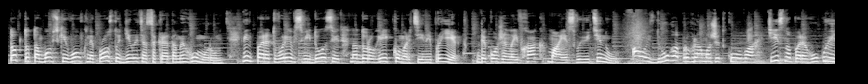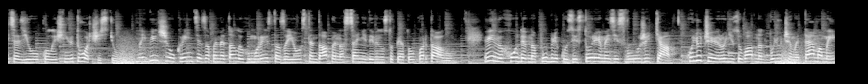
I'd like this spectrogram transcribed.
Тобто Тамбовський вовк не просто ділиться секретами гумору. Він перетворив свій досвід на дорогий комерційний проєкт, де кожен лайфхак має свою ціну. А ось друга програма Житкова тісно перегукується з його колишньою творчістю. Найбільше українці запам'ятали гумориста за його стендапи на сцені 95-го кварталу. Він виходив на публіку з історіями зі свого життя, колюче іронізував над болючими темами,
